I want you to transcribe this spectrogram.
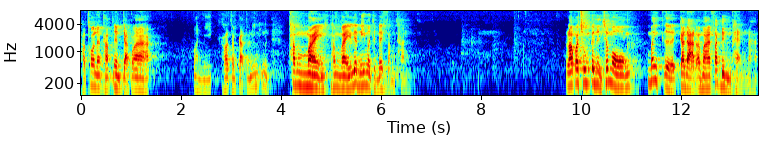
ขอโทษนะครับ เนื่องจากว่ามันมีข้อจำกัดตรงนี้นิดหนึ่งทำไมทำไมเรื่องนี้มันถึงได้สำคัญ เราประชุมกันหนึ่งชั่วโมง ไม่เกิดกระดาษออกมาสักดึงแผ่นนะฮะ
